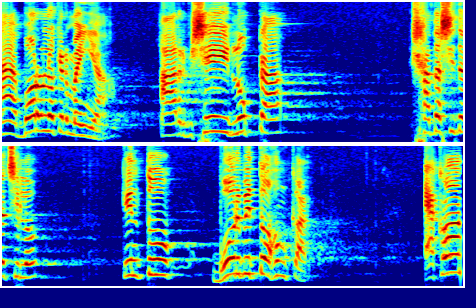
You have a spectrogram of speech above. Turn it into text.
হ্যাঁ বড় লোকের মাইয়া। আর সেই লোকটা সাদা সিধা ছিল, কিন্তু বর্বিত অহংকার। এখন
